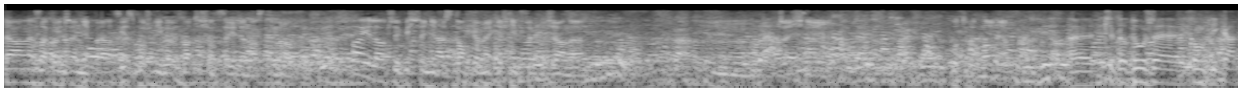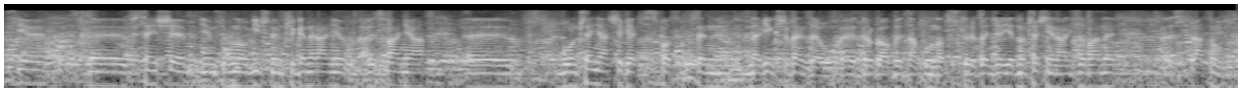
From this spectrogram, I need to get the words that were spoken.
realne zakończenie prac jest możliwe w 2011 roku. O ile oczywiście nie wystąpią jakieś nieprzewidziane mm, wcześniej utrudnienia. E, Czy to duże komplikacje sensie nie wiem, technologicznym, czy generalnie wyzwania e, włączenia się w jakiś sposób ten największy węzeł e, drogowy na północ, który będzie jednocześnie realizowany e, z trasą WZ?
